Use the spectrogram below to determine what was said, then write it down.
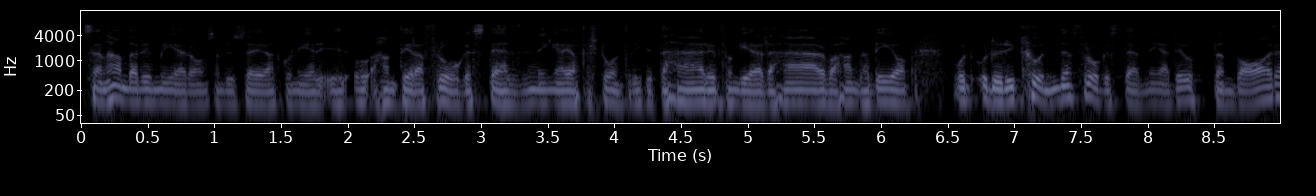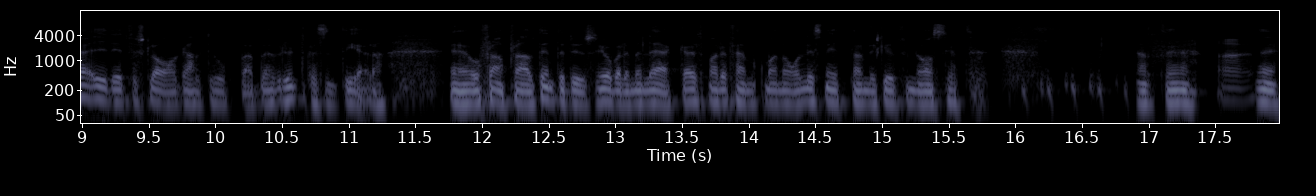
Sen handlar det mer om, som du säger, att gå ner och hantera frågeställningar. Jag förstår inte riktigt det här, hur fungerar det här, vad handlar det om? Och, då är det kundens frågeställningar, det uppenbara i ditt förslag alltihopa behöver du inte presentera. Eh, och framförallt inte du som jobbade med läkare som hade 5,0 i snitt när de gick ut gymnasiet. Att, nej.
